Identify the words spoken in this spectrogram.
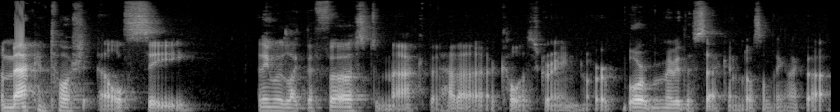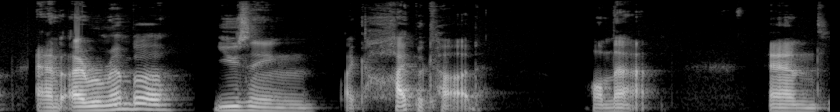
a Macintosh LC I think it was like the first Mac that had a color screen, or or maybe the second, or something like that. And I remember using like HyperCard on that, and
